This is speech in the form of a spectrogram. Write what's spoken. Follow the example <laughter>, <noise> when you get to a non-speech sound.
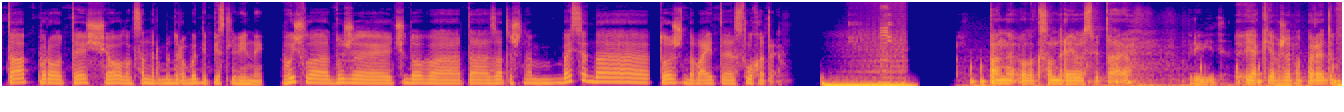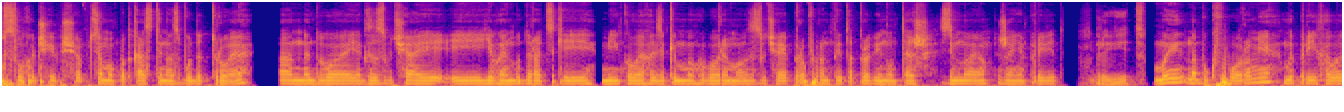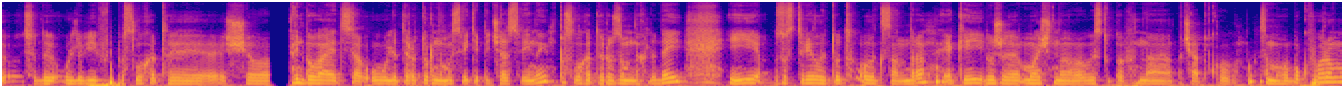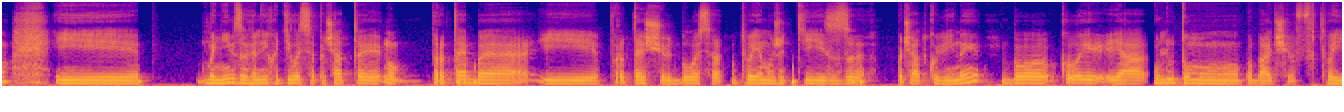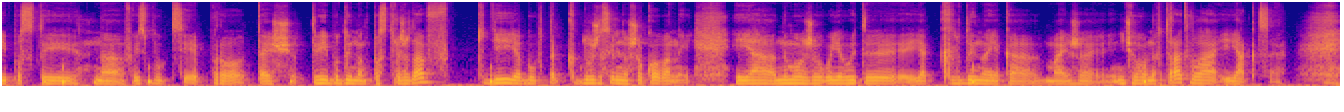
та про те, що Олександр буде робити після війни. Вийшла дуже чудова та затишна бесіда. Тож давайте слухати. Пане Олександре, я вас вітаю. Привіт. Як я вже попередив слухачів, що в цьому подкасті нас буде троє не двоє, як зазвичай, і Євген Будорацький, мій колега, з яким ми говоримо зазвичай про фронти та про війну, теж зі мною. Женя, привіт. Привіт. Ми на букфорумі. Ми приїхали сюди у Львів послухати, що відбувається у літературному світі під час війни, послухати розумних людей. І зустріли тут Олександра, який дуже мощно виступив на початку самого букфоруму. І Мені взагалі хотілося почати ну, про тебе і про те, що відбулося у твоєму житті з початку війни. Бо коли я у лютому побачив твої пости на Фейсбуці про те, що твій будинок постраждав. Тоді я був так дуже сильно шокований, і я не можу уявити, як людина, яка майже нічого не втратила, і як це.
